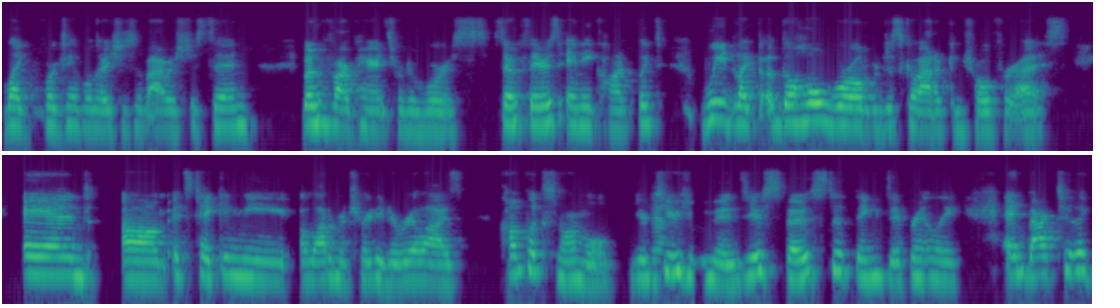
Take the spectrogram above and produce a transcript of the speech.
like, for example, in the relationship I was just in, both of our parents were divorced. So if there's any conflict, we'd like the, the whole world would just go out of control for us. And um, it's taken me a lot of maturity to realize conflict's normal. You're yeah. two humans. You're supposed to think differently. And back to the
